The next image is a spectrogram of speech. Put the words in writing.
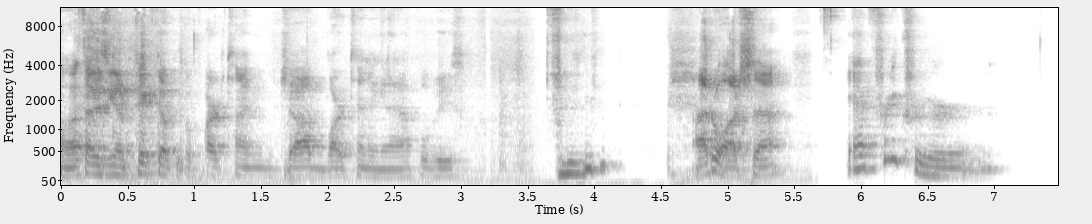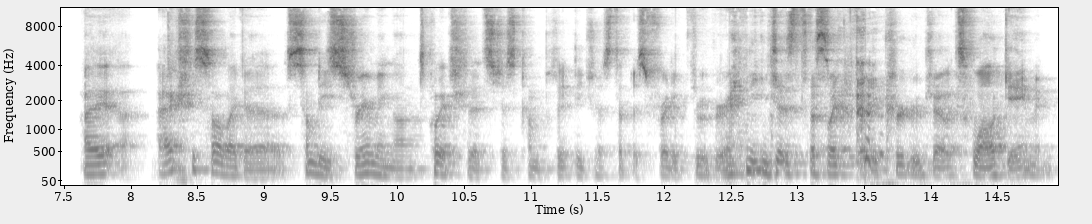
Oh, I thought he was gonna pick up a part-time job bartending at Applebee's. I'd watch that. Yeah, Freddy Krueger. I I actually saw like a somebody streaming on Twitch that's just completely dressed up as Freddy Krueger and he just does like Freddy Krueger jokes while gaming.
